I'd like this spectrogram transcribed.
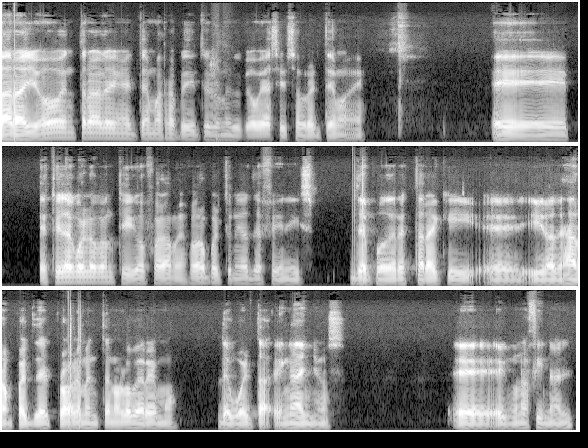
Para yo entrar en el tema rapidito, lo único que voy a decir sobre el tema es, eh, estoy de acuerdo contigo, fue la mejor oportunidad de Phoenix de poder estar aquí eh, y la dejaron perder, probablemente no lo veremos de vuelta en años eh, en una final.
